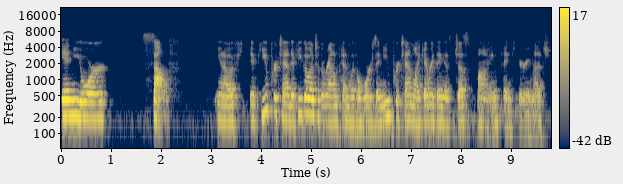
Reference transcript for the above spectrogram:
in your self, you know, if if you pretend, if you go into the round pen with a horse and you pretend like everything is just fine, thank you very much,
